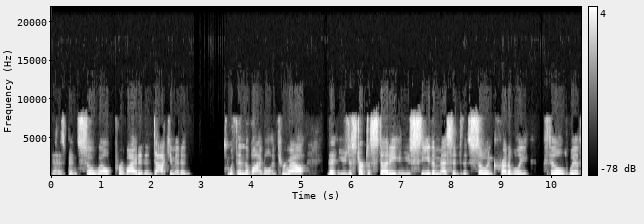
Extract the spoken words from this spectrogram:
that has been so well provided and documented within the Bible and throughout that you just start to study and you see the message that's so incredibly filled with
